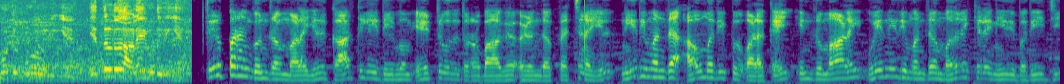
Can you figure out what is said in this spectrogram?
போட்டு போடுவீங்க. எத்தனை தடவை அலைய விடுவீங்க? திருப்பரங்குன்றம் மலையில் கார்த்திகை தீபம் ஏற்றுவது தொடர்பாக எழுந்த பிரச்சனையில் நீதிமன்ற அவமதிப்பு வழக்கை இன்று மாலை உயர்நீதிமன்ற மதுரை கிளை நீதிபதி ஜி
